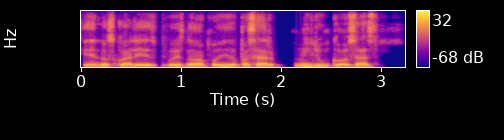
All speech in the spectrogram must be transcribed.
en los cuales pues no ha podido pasar mil y un cosas.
